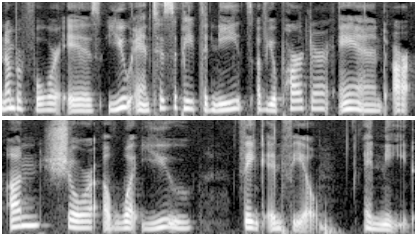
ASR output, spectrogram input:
Number four is you anticipate the needs of your partner and are unsure of what you think and feel and need.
